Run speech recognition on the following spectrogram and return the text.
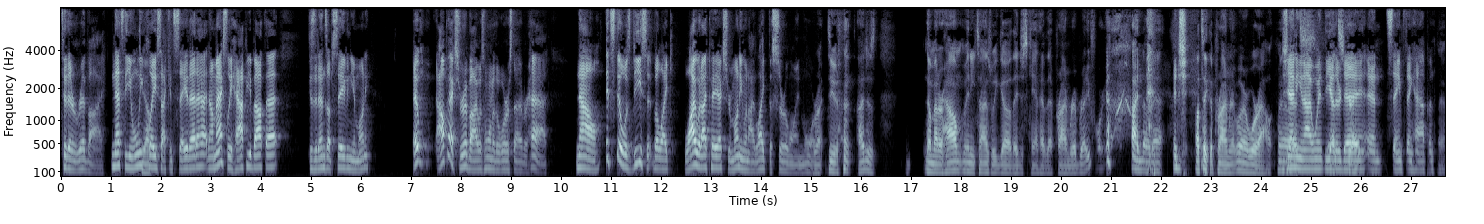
to their ribeye, and that's the only Yeah. place I can say that at. And I'm actually happy about that because it ends up saving you money. It- Outback's ribeye was one of the worst I ever had. Now, it still was decent, but like, why would I pay extra money when I like the sirloin more? Right, dude. I just no matter how many times we go, they just can't have that prime rib ready for you. I know that. And J- I'll take the prime rib. Where we're out. Well, Jenny and I went the other day, great. and same thing happened. Yeah.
